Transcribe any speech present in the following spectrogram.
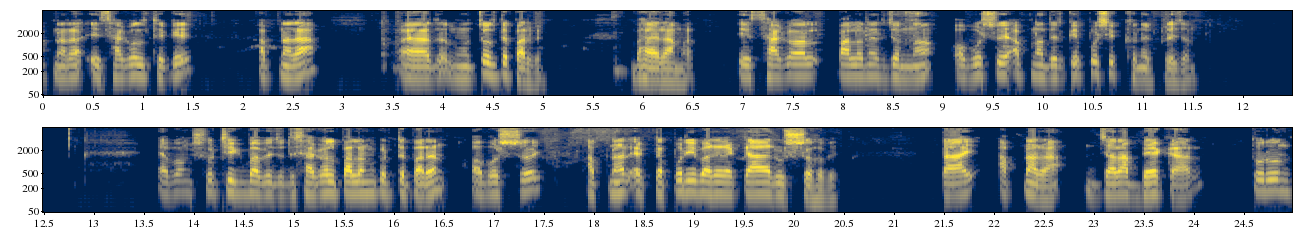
আপনারা এই ছাগল থেকে আপনারা চলতে পারবেন ভাইয়েরা আমার। এই ছাগল পালনের জন্য অবশ্যই আপনাদেরকে প্রশিক্ষণের প্রয়োজন। এবং সঠিকভাবে যদি ছাগল পালন করতে পারেন, অবশ্যই আপনার একটা পরিবারের একটা আর উৎস হবে। তাই আপনারা যারা বেকার, তরুণ,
